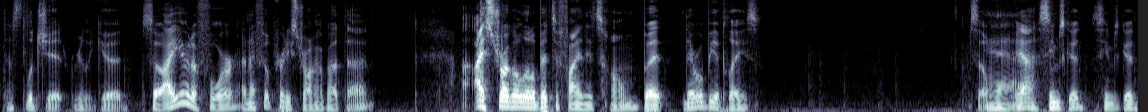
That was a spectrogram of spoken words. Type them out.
that's legit really good. So I give it a four, and I feel pretty strong about that. I I struggle a little bit to find its home, but there will be a place. So Yeah. yeah, seems good. Seems good.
